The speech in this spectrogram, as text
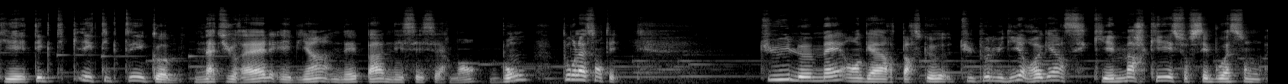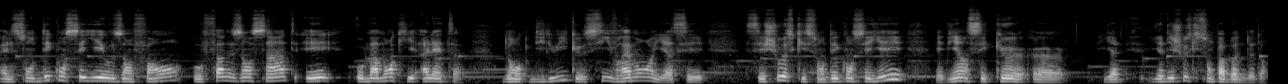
qui est étiqueté comme naturel eh n'est pas nécessairement bon pour la santé tu le mets en garde parce que tu peux lui dire regarde ce qui est marqué sur ces boissons. Elles sont déconseillées aux enfants, aux femmes enceintes et aux mamans qui allaitent. Donc dis-lui que si vraiment il y a ces, choses qui sont déconseillées, eh bien c'est que euh, il, y a, des choses qui sont pas bonnes dedans.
